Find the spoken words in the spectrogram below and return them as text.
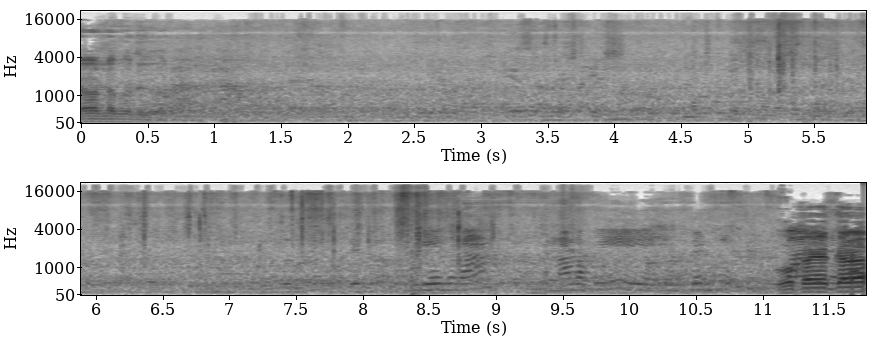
రాళ్ళ బతుకు ఏదరా ఒక ఎకరా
